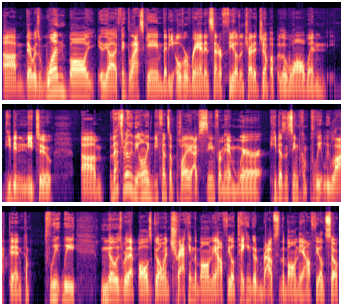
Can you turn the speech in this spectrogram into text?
Um, there was one ball, uh, I think last game, that he overran in center field and tried to jump up to the wall when he didn't need to. Um, but that's really the only defensive play I've seen from him where he doesn't seem completely locked in, completely knows where that ball's going, tracking the ball in the outfield, taking good routes to the ball in the outfield. So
